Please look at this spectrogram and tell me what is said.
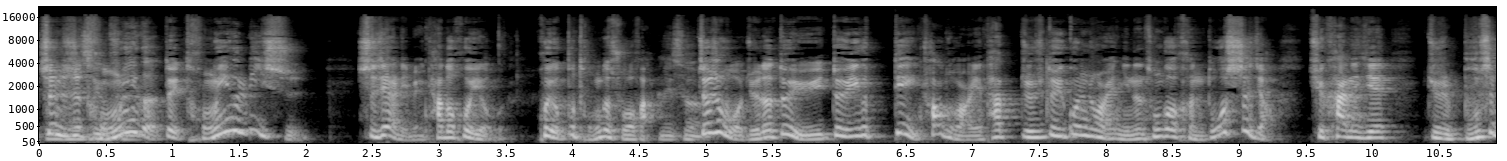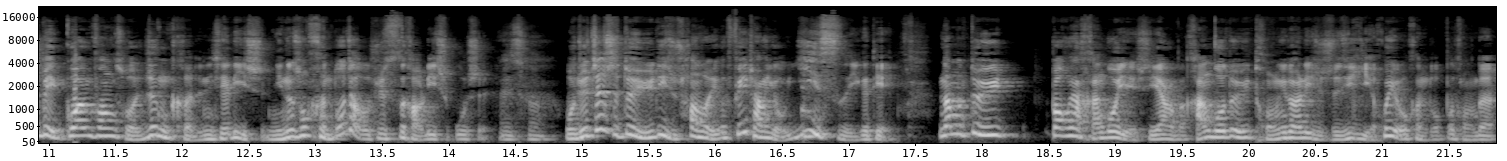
甚至是同一个对同一个历史事件里面，他都会有会有不同的说法。没错，这是我觉得对于对于一个电影创作而言，他就是对于观众而言，你能通过很多视角去看那些就是不是被官方所认可的那些历史，你能从很多角度去思考历史故事。没错，我觉得这是对于历史创作一个非常有意思的一个点。那么对于包括像韩国也是一样的，韩国对于同一段历史时期也会有很多不同的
